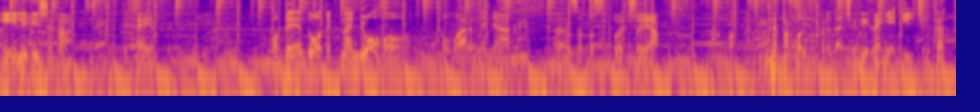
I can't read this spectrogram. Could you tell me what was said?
І лівіше гра. Тихеєв. Один дотик на нього. Повернення е, забезпечує. Не проходить передача від Євгенія Ільченка.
